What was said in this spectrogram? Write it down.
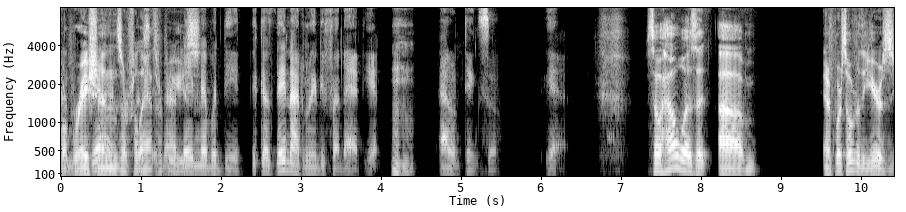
Corporations or of no, philanthropies. They never did because they're not ready for that yet. Mhm. I don't think so. Yeah. So how was it? Um, and of course, over the years,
